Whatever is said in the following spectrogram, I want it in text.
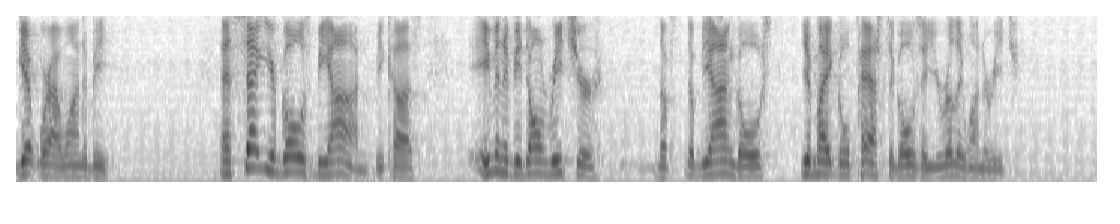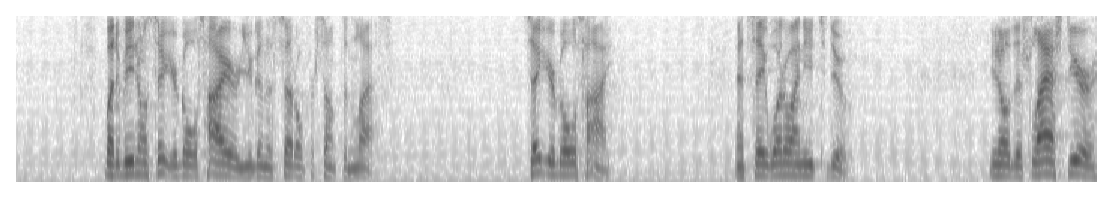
get where I want to be. And set your goals beyond because even if you don't reach your the, the beyond goals, you might go past the goals that you really want to reach. But if you don't set your goals higher, you're going to settle for something less. Set your goals high and say, what do I need to do? You know, this last year,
